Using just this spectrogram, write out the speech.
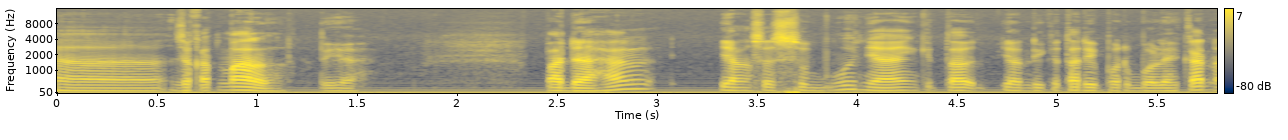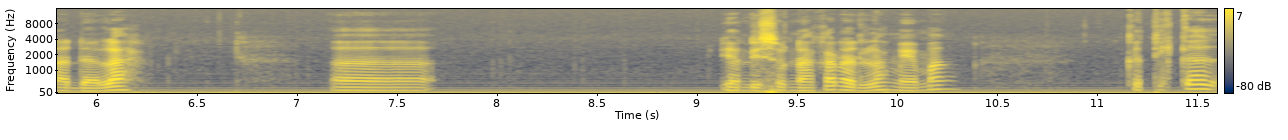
uh, zakat mal gitu ya. Padahal yang sesungguhnya yang kita yang kita diperbolehkan adalah uh, yang disunahkan adalah memang ketika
